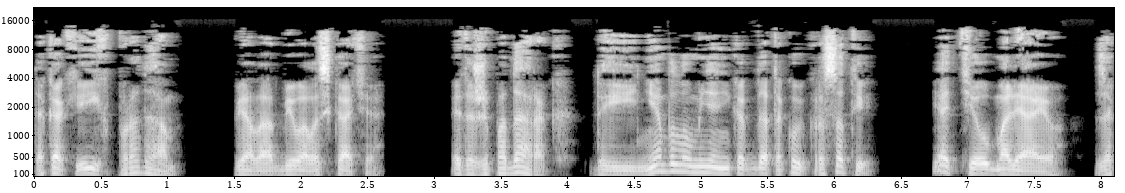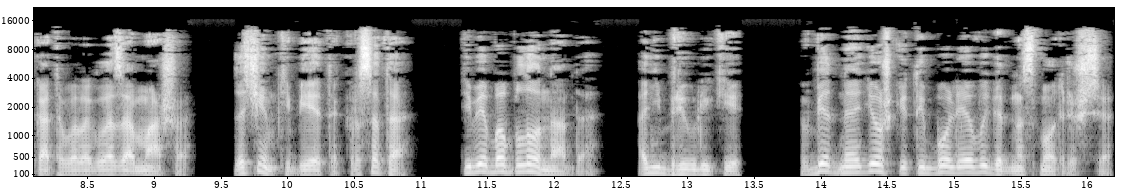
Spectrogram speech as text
Да как я их продам? Вяло отбивалась Катя. Это же подарок. Да и не было у меня никогда такой красоты. Я тебя умоляю, закатывала глаза Маша. Зачем тебе эта красота? Тебе бабло надо, а не брюлики. В бедной одежке ты более выгодно смотришься.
